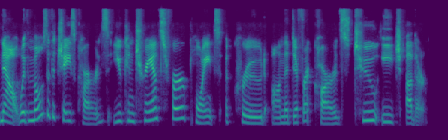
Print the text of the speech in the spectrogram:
Now, with most of the Chase cards, you can transfer points accrued on the different cards to each other.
